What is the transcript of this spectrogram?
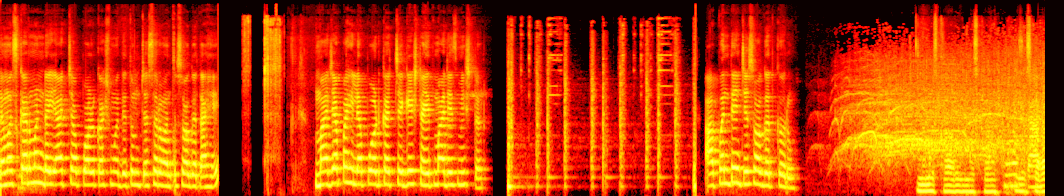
नमस्कार मंडळी आजच्या पॉडकास्टमध्ये तुमच्या सर्वांचं स्वागत आहे. माझ्या पहिल्या पॉडकास्टचे गेस्ट आहेत माझेच मिस्टर आपण त्यांचे स्वागत करू. नमस्कार नमस्कार नमस्कार.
